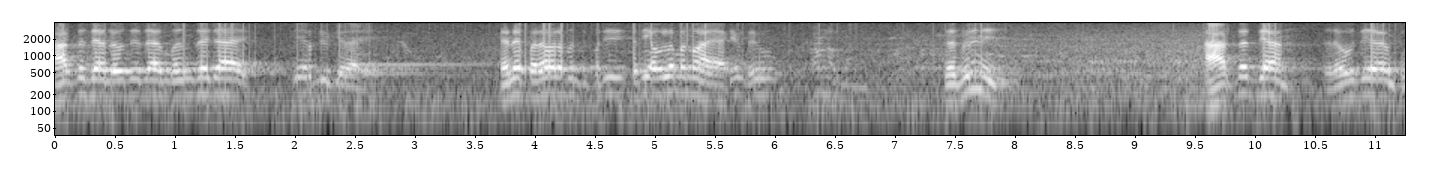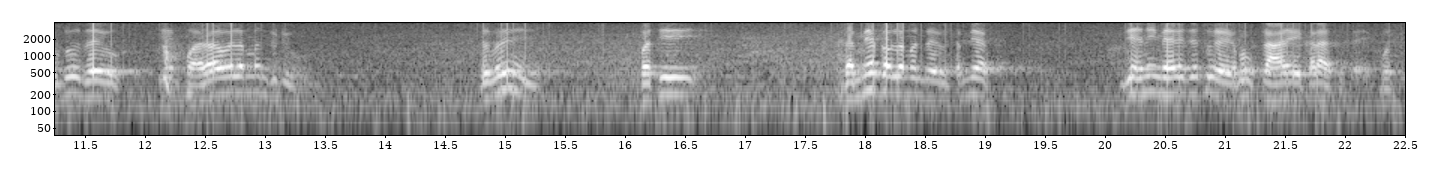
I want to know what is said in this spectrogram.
આ તો ધ્યાન રૌદ્ર ધ્યાન બંધ થઈ જાય એ બધું કહેવાય? એને પરાવલંબન પછી પછી અવલંબનમાં આવ્યા કેવું થયું? સમજ્યું ને? આર્ત ધ્યાન રૌદ્ર ધ્યાન છૂટું થયું એ પરાવલંબન છૂટ્યું. સમજ્યું ને? પછી સમ્યક અવલંબન રહ્યું, સમ્યક. જે એની મેરેજ હતું રહે અમુક ટાળે ખલાસ થાય પોતે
